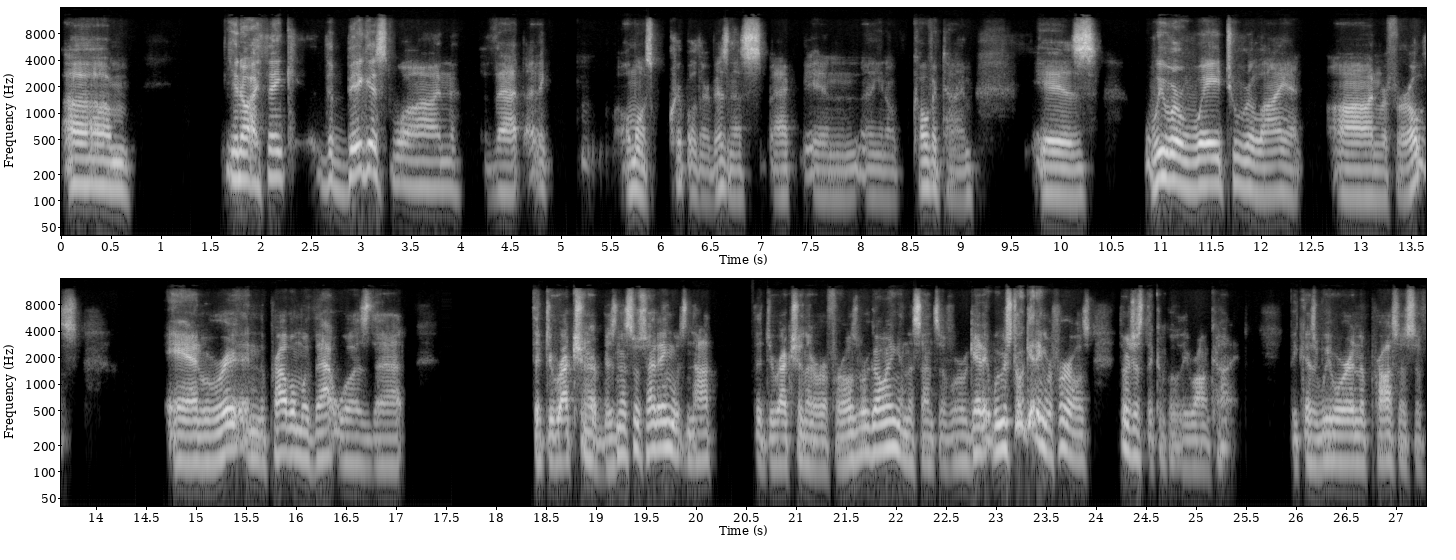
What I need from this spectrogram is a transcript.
Um, you know, I think the biggest one that I think almost crippled our business back in uh, you know COVID time is we were way too reliant on referrals, and we were and the problem with that was that the direction our business was heading was not the direction that our referrals were going in the sense of we were getting we were still getting referrals. They're just the completely wrong kind because we were in the process of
